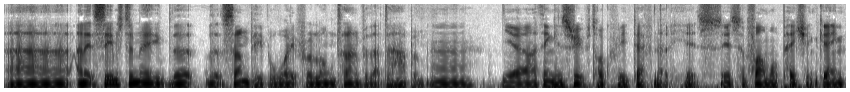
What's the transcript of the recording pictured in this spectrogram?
Uh, and it seems to me that, that some people wait for a long time for that to happen. Yeah, I think in street photography, definitely, it's it's a far more patient game.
